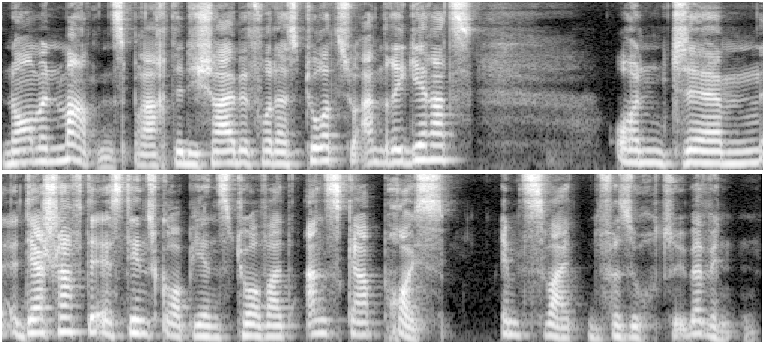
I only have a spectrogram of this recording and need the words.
Norman Martens brachte die Scheibe vor das Tor zu André Geratz und ähm, der schaffte es den Scorpions Torwart Ansgar Preuß im zweiten Versuch zu überwinden.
